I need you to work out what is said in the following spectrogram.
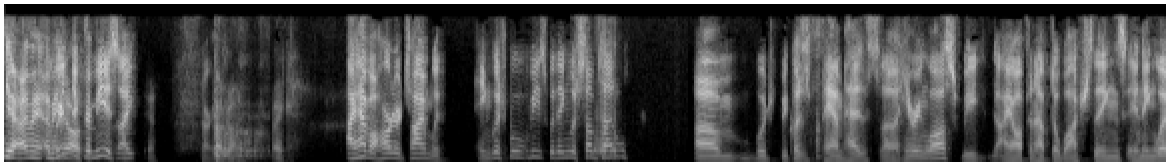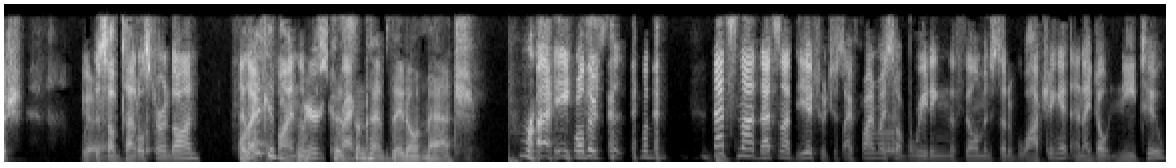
Yeah, I mean, I The mean, weird thing for me is I, sorry. Oh, on, I have a harder time with English movies with English subtitles, um, which because Pam has uh, hearing loss, we I often have to watch things in English. with the Yeah. subtitles turned on. Well, and I could find them weird because sometimes they don't match. Right. Well, there's well, that's not that's not the issue. It's just I find myself reading the film instead of watching it, and I don't need to.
